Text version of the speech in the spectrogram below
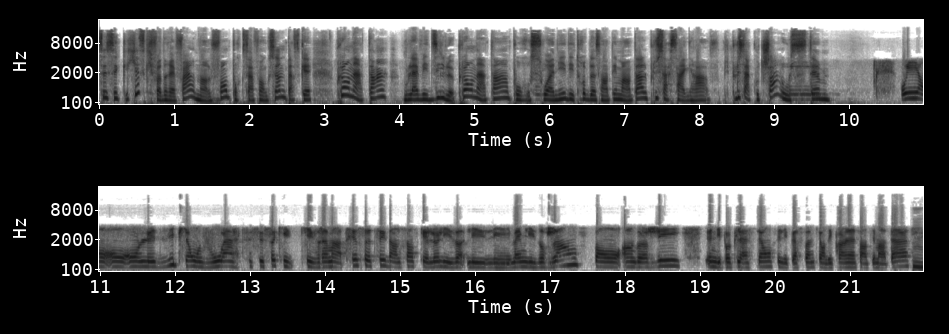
Tu sais, qu'est-ce qu'il faudrait faire, dans le fond, pour que ça fonctionne? Parce que plus on attend, vous l'avez dit, là, plus on attend pour soigner des troubles de santé mentale, plus ça s'aggrave. Puis plus ça coûte cher au système. Oui, on, on, le dit puis on le voit. C'est ça qui, qui, est vraiment triste, tu sais, dans le sens que là, les, les, les, même les urgences sont engorgées. Une des populations, c'est les personnes qui ont des problèmes de santé mentale, mm.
